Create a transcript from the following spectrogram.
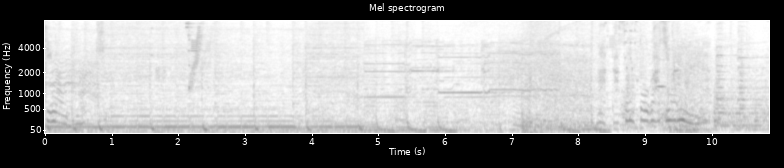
被害なき。また戦闘が始まるのね。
